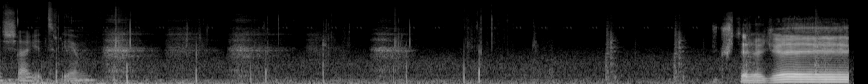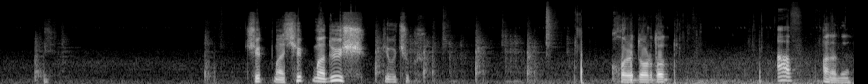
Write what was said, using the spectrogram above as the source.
Eşya getireyim. Üç derece. Çıkma çıkma düş. Bir buçuk. Koridorda Av. anladı.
